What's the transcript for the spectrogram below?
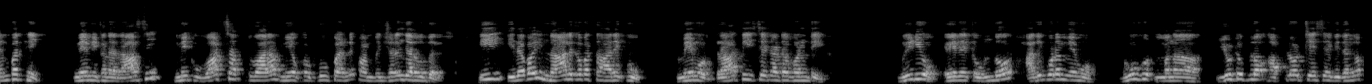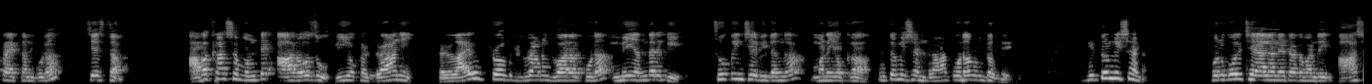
నెంబర్ని మేము ఇక్కడ రాసి మీకు వాట్సాప్ ద్వారా మీ యొక్క కూపన్ని పంపించడం జరుగుతుంది. ఈ ఇరవై నాలుగవ తారీఖు మేము డ్రా తీసేటటువంటి వీడియో ఏదైతే ఉందో అది కూడా మేము గూగుల్ మన యూట్యూబ్లో అప్లోడ్ చేసే విధంగా ప్రయత్నం కూడా చేస్తాం. అవకాశం ఉంటే ఆ రోజు ఈ యొక్క డ్రాని లైవ్ ప్రోగ్రామ్ ద్వారా కూడా మీ అందరికి చూపించే విధంగా మన యొక్క కుటుంబిషన్ డ్రా కూడా ఉంటుంది. కుటుంబిషన్ కొనుగోలు చేయాలనేటటువంటి ఆశ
